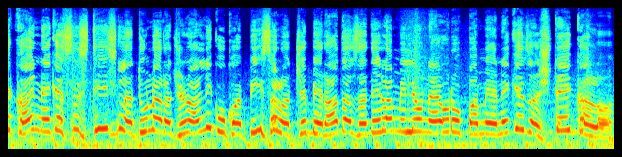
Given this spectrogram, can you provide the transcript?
Veste kaj, nekaj sem stisnila tu na računalniku, ko je pisalo, če bi rada zadela milijon evrov, pa mi je nekaj zaštekalo.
